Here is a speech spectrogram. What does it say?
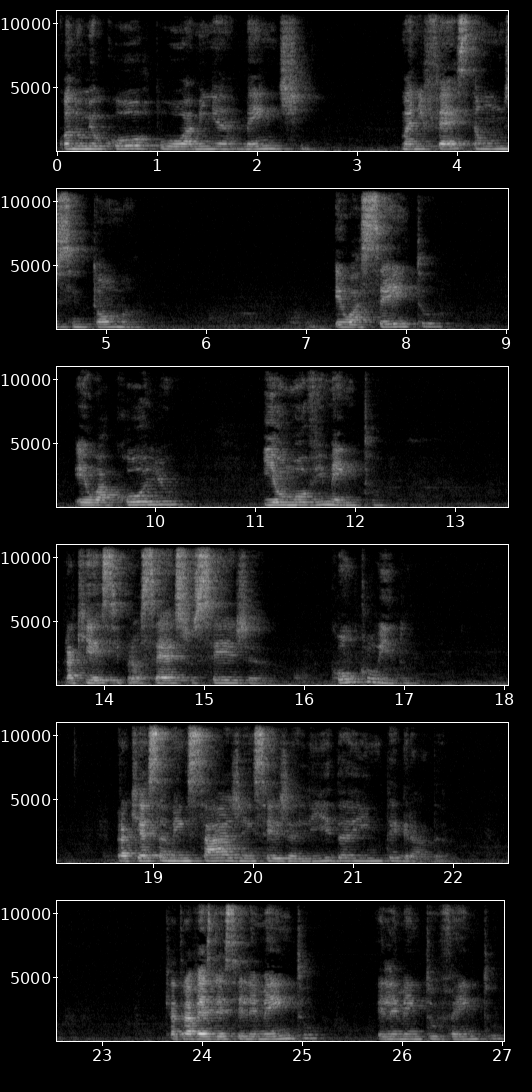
Quando o meu corpo ou a minha mente manifestam um sintoma, eu aceito, eu acolho e eu movimento para que esse processo seja concluído, para que essa mensagem seja lida e integrada. Que através desse elemento, elemento vento,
